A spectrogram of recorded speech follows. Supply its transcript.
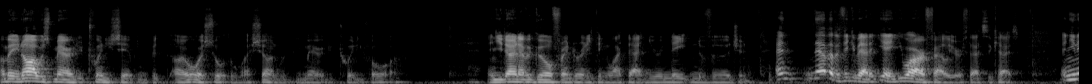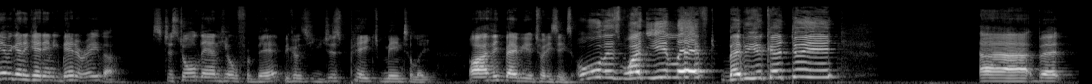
I mean, I was married at 27, but I always thought that my son would be married at 25. And you don't have a girlfriend or anything like that, and you're a NEET and a virgin. And now that I think about it, yeah, you are a failure if that's the case. And you're never going to get any better either. It's just all downhill from there because you just peaked mentally. Oh, I think maybe you're 26. Oh, there's one year left. Maybe you can do it. Uh, but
